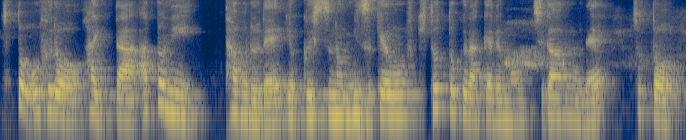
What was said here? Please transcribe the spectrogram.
ちょっとお風呂入った後にタオルで浴室の水気を拭き取っとくだけでも違うので、ちょっと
